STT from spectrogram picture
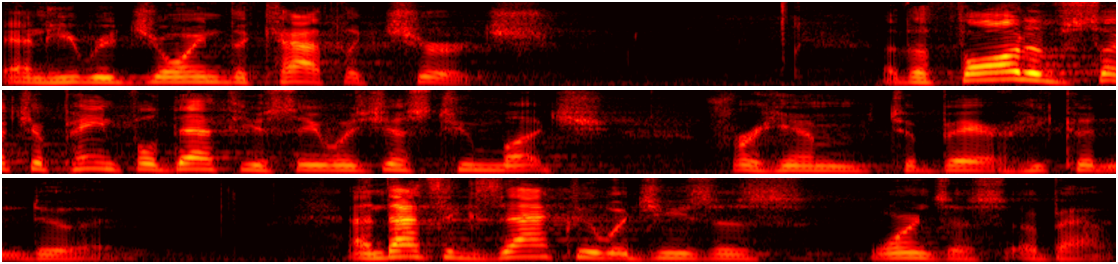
and he rejoined the Catholic Church. Uh, the thought of such a painful death, you see, was just too much for him to bear. He couldn't do it. And that's exactly what Jesus warns us about.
